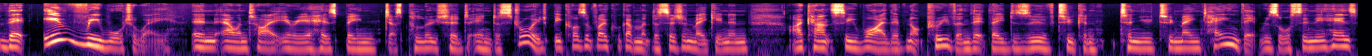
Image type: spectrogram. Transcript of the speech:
that every waterway in our entire area has been just polluted and destroyed because of local government decision making. And I can't see why they've not proven that they deserve to continue to maintain that resource in their hands.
